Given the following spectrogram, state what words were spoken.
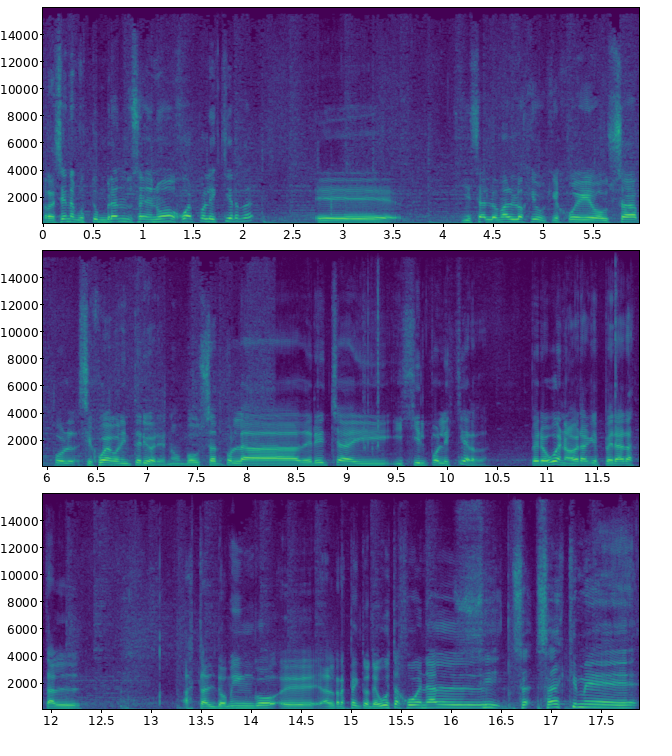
recién acostumbrándose de nuevo a jugar por la izquierda. Eh, quizás lo más lógico es que juegue Bouzat por, si juega con interiores, ¿no? Bouzat por la derecha y, y Gil por la izquierda. Pero bueno, habrá que esperar hasta el, hasta el domingo eh, al respecto. ¿Te gusta Juvenal? Sí, sa- sabes que me,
